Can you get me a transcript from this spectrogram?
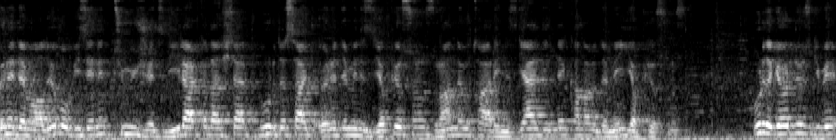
ön ödeme alıyor. Bu vizenin tüm ücreti değil arkadaşlar. Burada sadece ön ödemenizi yapıyorsunuz. Randevu tarihiniz geldiğinde kalan ödemeyi yapıyorsunuz. Burada gördüğünüz gibi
